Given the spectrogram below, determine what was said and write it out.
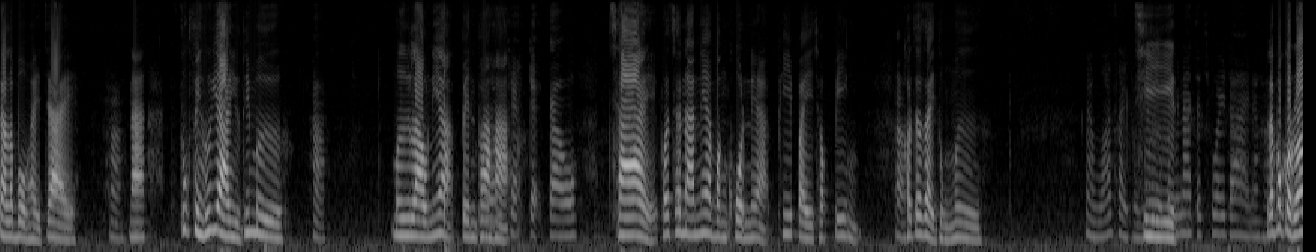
การระบบหายใจค่ะนะ ทุกสิ่งทุกอย่างอยู่ที่มือ ค่ะมือเราเนี่ยเป็นพาหะ แกะแกะเกา ใช่ เพราะฉะนั้นเนี่ยบางคนเนี่ย พี่ไปช้อปปิ้งค่ะเขาจะใส่ถุงมือแบบว่าใส่ถุงฉีมือด ก็ไม่น่าจะช่วยได้นะคะแล้วปรากฏว่า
